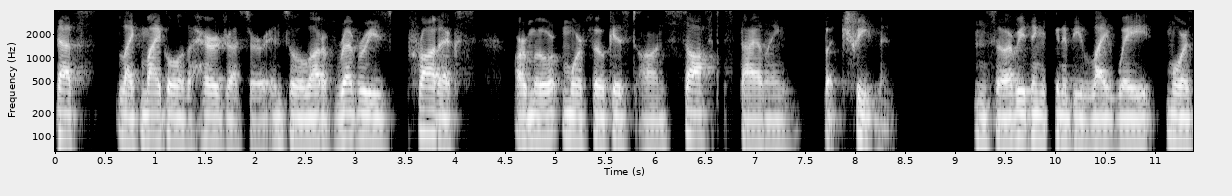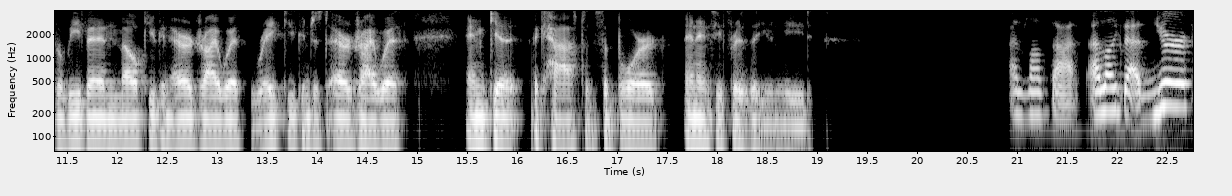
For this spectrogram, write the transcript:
that's like my goal as a hairdresser. And so a lot of Reverie's products are more more focused on soft styling but treatment. And so everything's going to be lightweight, more as a leave-in, milk you can air dry with, rake you can just air dry with, and get the cast and support and anti-frizz that you need. I love that. I like that. You're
